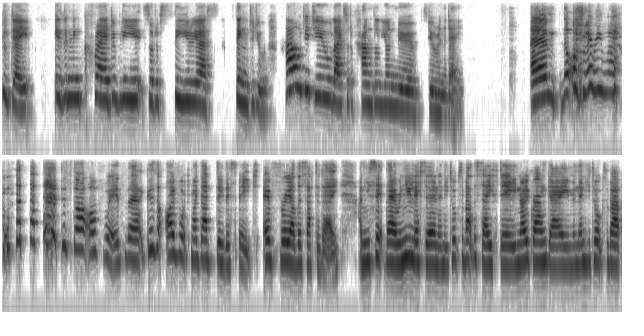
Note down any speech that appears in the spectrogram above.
Today is an incredibly sort of serious thing to do. How did you like sort of handle your nerves during the day? Um, not very well to start off with, because I've watched my dad do this speech every other Saturday, and you sit there and you listen, and he talks about the safety, no ground game, and then he talks about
